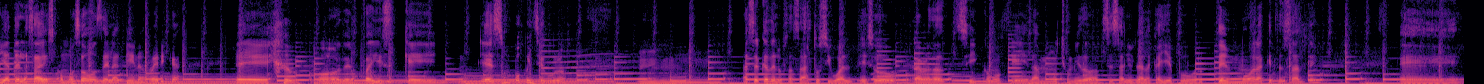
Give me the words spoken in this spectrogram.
ya te la sabes, como somos de Latinoamérica, eh, o de un país que es un poco inseguro, mm, acerca de los asaltos, igual, eso, la verdad, sí, como que da mucho miedo a veces salir de la calle por temor a que te asalten. Eh,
